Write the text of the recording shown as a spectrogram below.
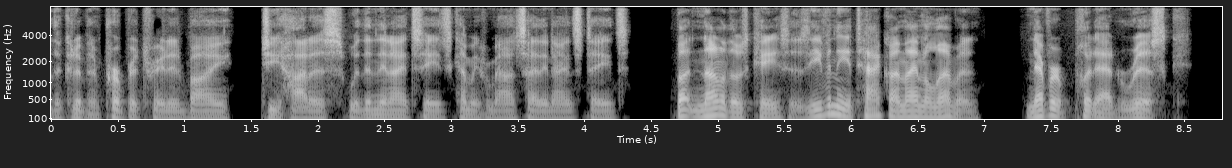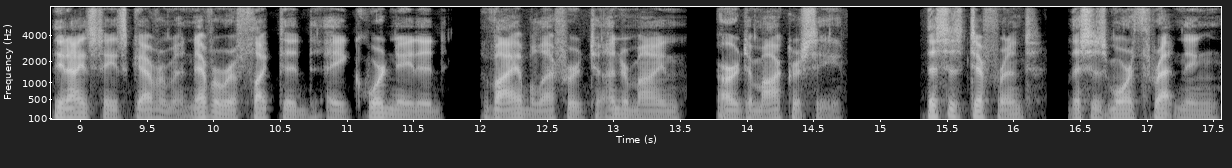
that could have been perpetrated by jihadists within the United States coming from outside the United States. But none of those cases, even the attack on 9 11, never put at risk the United States government, never reflected a coordinated, viable effort to undermine our democracy. This is different. This is more threatening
